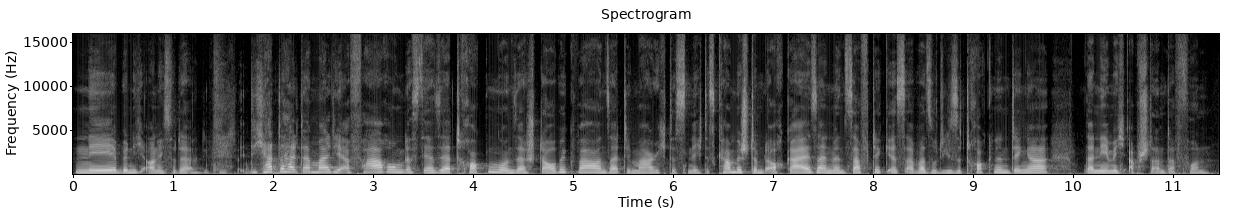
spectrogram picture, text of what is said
Nee, bin ich auch nicht so der. Find auch Ich hatte halt dann mal die Erfahrung, dass der sehr trocken und sehr staubig war und seitdem mag ich das nicht. Das kann bestimmt auch geil sein, wenn es saftig ist, aber so diese trockenen Dinger, da nehme ich Abstand davon.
